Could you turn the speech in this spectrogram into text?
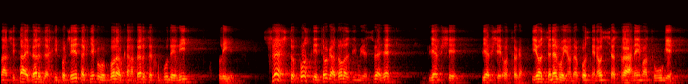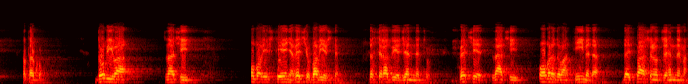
znači taj berzah i početak njegovog boravka na berzahu bude li, lijep sve što poslije toga dolazi mu je sve ljep, ljepše, ljepše od toga. I on se ne boji onda poslije, ne osjeća strah, nema tuge, ali tako. Dobiva, znači, obavještenja, već je obavješten da se raduje džennetu. Već je, znači, obradovan time da, da je spašen od džennema.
